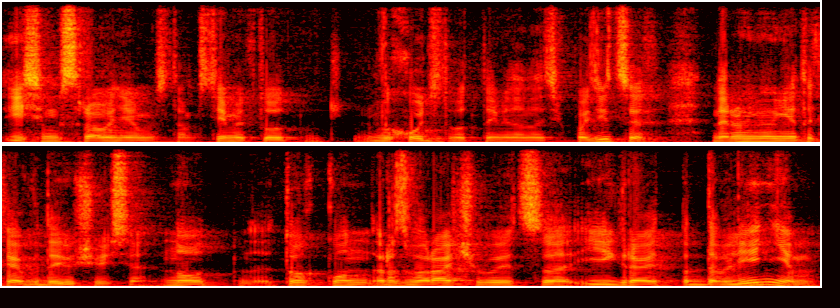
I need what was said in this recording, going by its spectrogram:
если мы сравниваем там, с теми, кто выходит вот именно на этих позициях, наверное, у него не такая выдающаяся, но то, как он разворачивается и играет под давлением,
